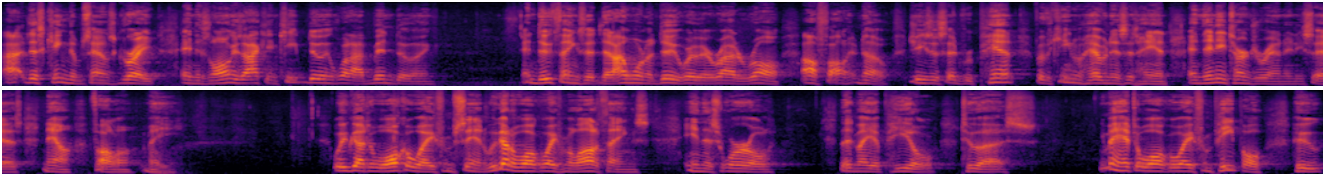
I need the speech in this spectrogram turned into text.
I, this kingdom sounds great, and as long as I can keep doing what I've been doing, and do things that, that I want to do, whether they're right or wrong, I'll follow him. No. Jesus said, Repent, for the kingdom of heaven is at hand. And then he turns around and he says, Now follow me. We've got to walk away from sin. We've got to walk away from a lot of things in this world that may appeal to us. You may have to walk away from people who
